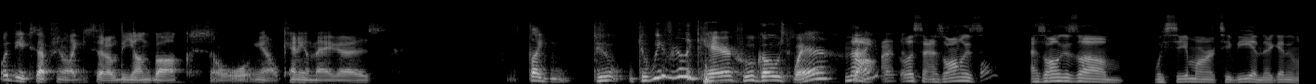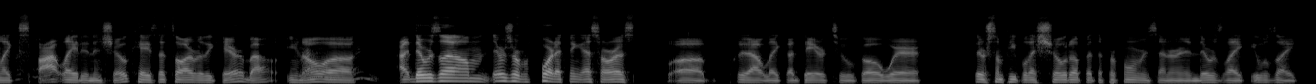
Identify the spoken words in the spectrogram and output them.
with the exception, like you said, of the Young Bucks or you know, Kenny Omega's, like, do do we really care who goes where? No, right? I- listen, as long as as long as um we see them on our TV and they're getting like spotlighted and showcased, that's all I really care about. You know, uh I, there was um there was a report I think SRS uh put it out like a day or two ago where there were some people that showed up at the performance center and there was like it was like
